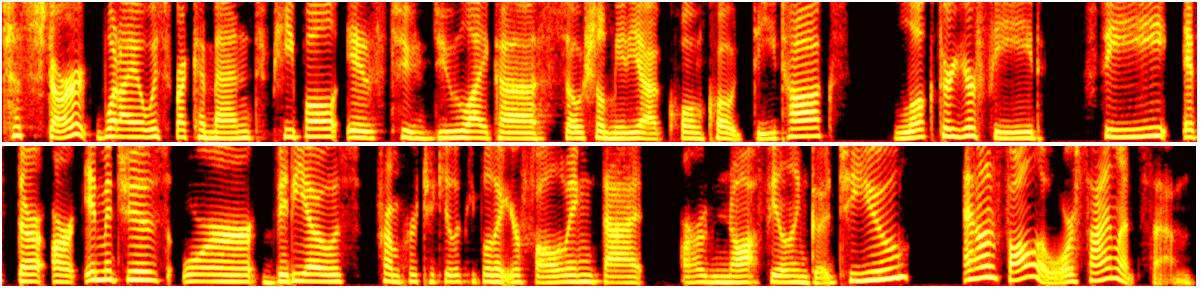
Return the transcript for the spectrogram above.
to start, what I always recommend to people is to do like a social media quote unquote detox. Look through your feed, see if there are images or videos from particular people that you're following that are not feeling good to you and unfollow or silence them.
